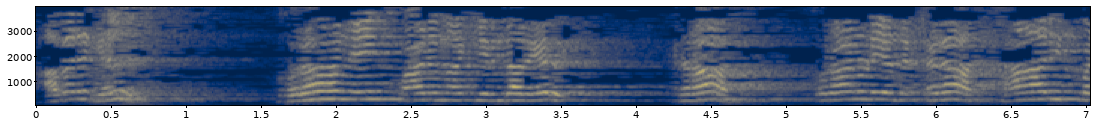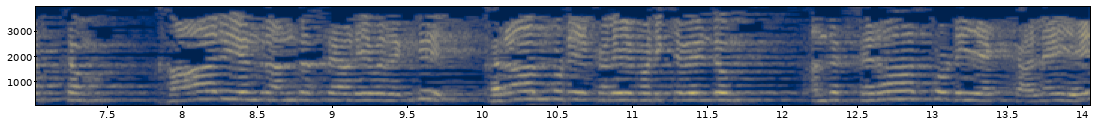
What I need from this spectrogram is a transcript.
அவர்கள் குரானை பாடமாக்கி இருந்தார்கள் குரானுடைய அந்த கராத் காரி பட்டம் காரி என்ற அந்தஸ்தை அடைவதற்கு கராத்துடைய கலையை படிக்க வேண்டும். அந்த கராத்துடைய கலையை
